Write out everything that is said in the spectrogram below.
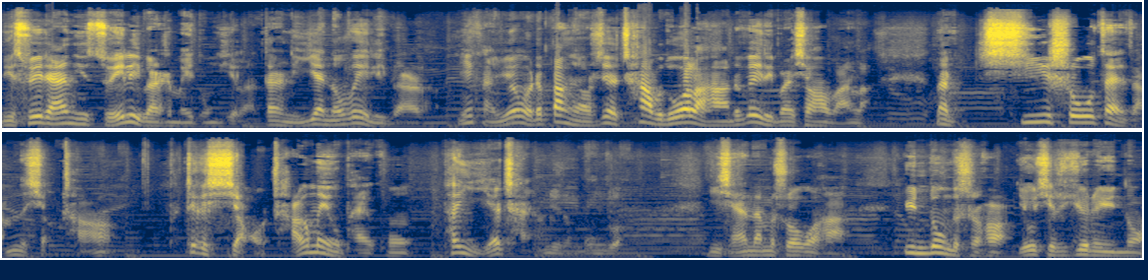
你虽然你嘴里边是没东西了，但是你咽到胃里边了，你感觉我这半个小时也差不多了哈，这胃里边消化完了，那吸收在咱们的小肠，这个小肠没有排空，它也产生这种工作。以前咱们说过哈，运动的时候，尤其是剧烈运动，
